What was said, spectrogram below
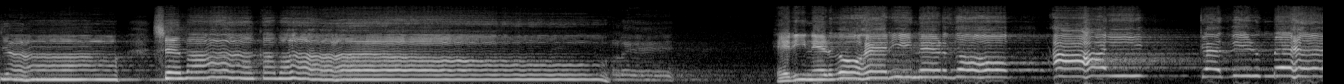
ya se va a acabar. Herinerdo, Herinerdo, ay, que dirme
